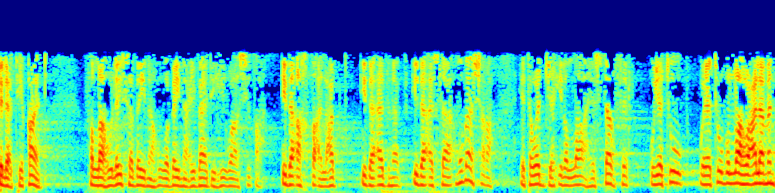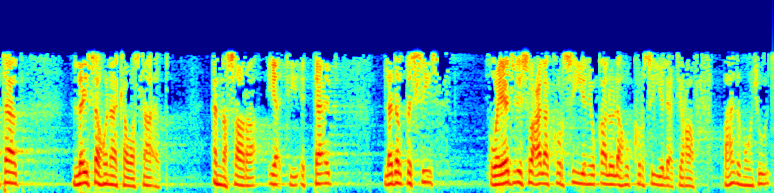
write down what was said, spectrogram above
في الاعتقاد. فالله ليس بينه وبين عباده واسطة. إذا أخطأ العبد إذا أذنب إذا أساء مباشرة يتوجه إلى الله يستغفر ويتوب ويتوب الله على من تاب. ليس هناك وسائط. النصارى يأتي التائب لدى القسيس ويجلس على كرسي يقال له كرسي الاعتراف. وهذا موجود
